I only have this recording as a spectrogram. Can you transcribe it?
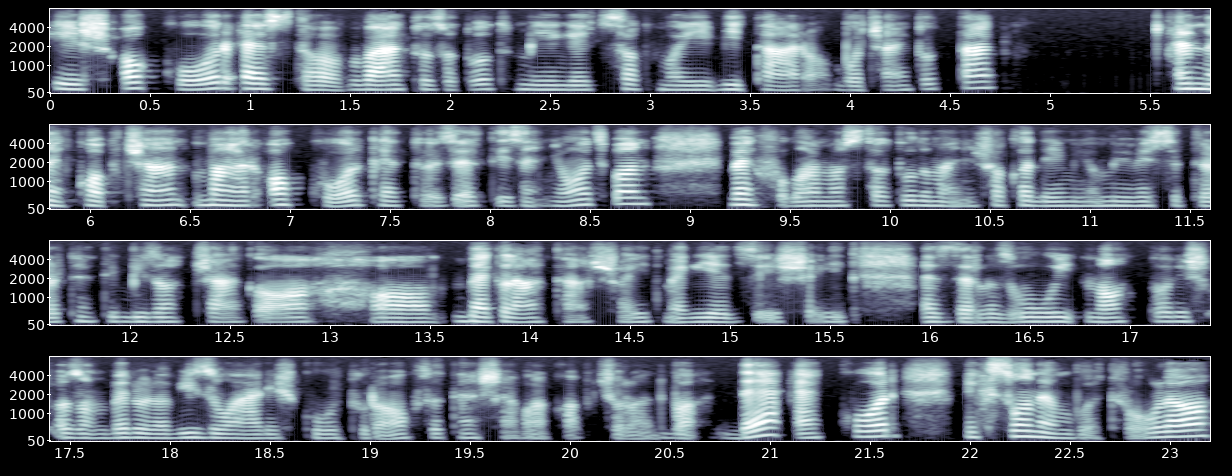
és akkor ezt a változatot még egy szakmai vitára bocsájtották, ennek kapcsán már akkor, 2018-ban megfogalmazta a Tudományos Akadémia Művészettörténeti Bizottsága a meglátásait, megjegyzéseit ezzel az új nattal és azon belül a vizuális kultúra oktatásával kapcsolatban. De ekkor még szó nem volt róla,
